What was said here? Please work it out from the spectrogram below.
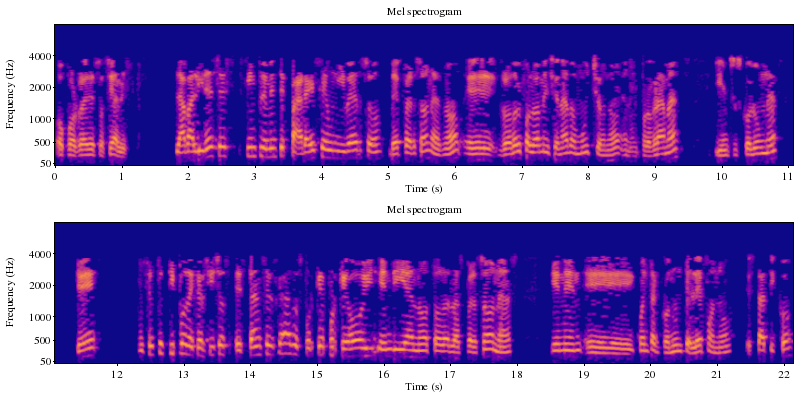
o por redes sociales. La validez es simplemente para ese universo de personas, ¿no? Eh, Rodolfo lo ha mencionado mucho, ¿no? En el programa y en sus columnas que pues este tipo de ejercicios están sesgados. ¿Por qué? Porque hoy en día no todas las personas tienen, eh, cuentan con un teléfono estático,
